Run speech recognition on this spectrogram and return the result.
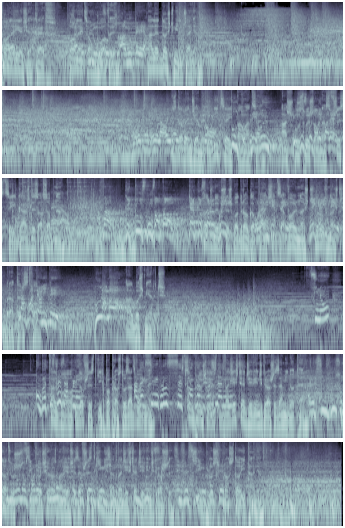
Poleje się krew, polecą głowy. Ale dość milczenia. Zdobędziemy ulice i pałace, aż usłyszą nas wszyscy i każdy z osobna. Choćby przyszło drogo płacić za wolność, równość, braterstwo. albo śmierć. Sinon, Albo do wszystkich po prostu Avec zadzwońmy. W 39 Simplusie jest la minute. 29 groszy za minutę. No cóż, w Simplusie rozmawia się ze 29 wszystkimi za groszy. 29 groszy. Simplus, prosto i tanio.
